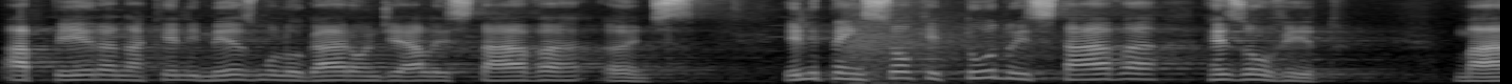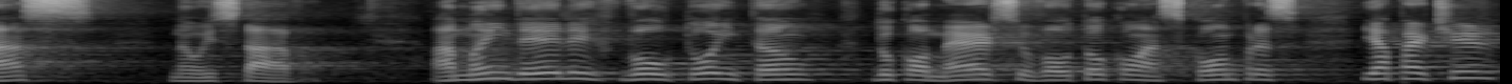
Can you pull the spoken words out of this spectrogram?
a pera naquele mesmo lugar onde ela estava antes. Ele pensou que tudo estava resolvido, mas não estava. A mãe dele voltou então do comércio, voltou com as compras e a partir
